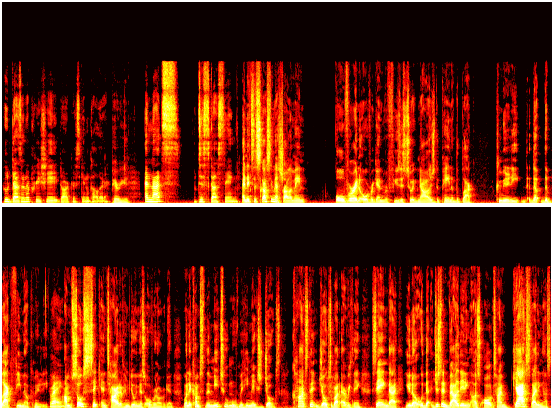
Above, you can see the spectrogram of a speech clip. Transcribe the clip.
who doesn't appreciate darker skin color. Period. And that's disgusting. And it's disgusting that Charlemagne over and over again refuses to acknowledge the pain of the black community, the, the black female community. Right. I'm so sick and tired of him doing this over and over again. When it comes to the Me Too movement, he makes jokes, constant jokes about everything, saying that, you know, that just invalidating us all the time, gaslighting us.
